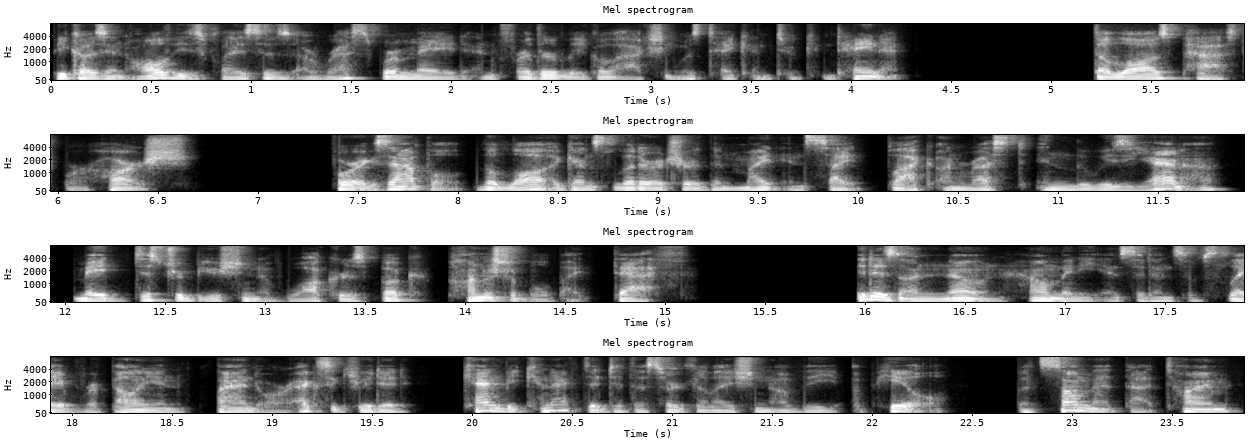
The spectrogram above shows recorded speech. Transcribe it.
because in all these places arrests were made and further legal action was taken to contain it. The laws passed were harsh. For example, the law against literature that might incite Black unrest in Louisiana made distribution of Walker's book punishable by death. It is unknown how many incidents of slave rebellion, planned or executed, can be connected to the circulation of the appeal, but some at that time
